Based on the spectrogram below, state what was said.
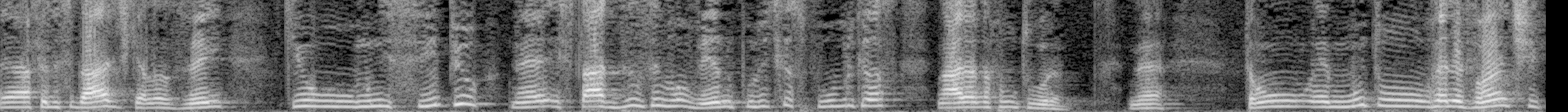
é, a felicidade que elas veem que o município né, está desenvolvendo políticas públicas na área da cultura. Né? Então é muito relevante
